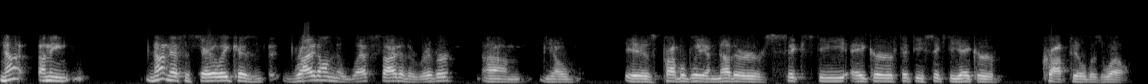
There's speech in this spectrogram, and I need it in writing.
Not, I mean, not necessarily because right on the west side of the river, um, you know, is probably another 60 acre, 50, 60 acre crop field as well.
